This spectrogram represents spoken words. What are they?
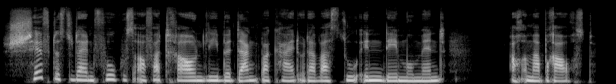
shiftest du deinen Fokus auf Vertrauen, Liebe, Dankbarkeit oder was du in dem Moment auch immer brauchst.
